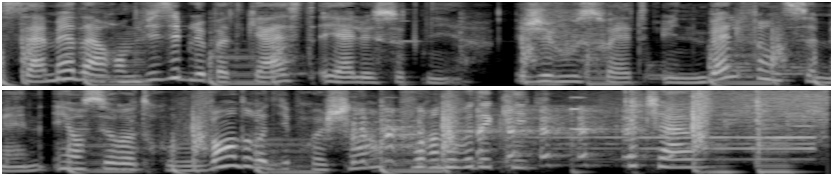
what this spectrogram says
ça m'aide à rendre visible le podcast et à le soutenir. Je vous souhaite une belle fin de semaine et on se retrouve vendredi prochain pour un nouveau déclic. Ciao ciao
